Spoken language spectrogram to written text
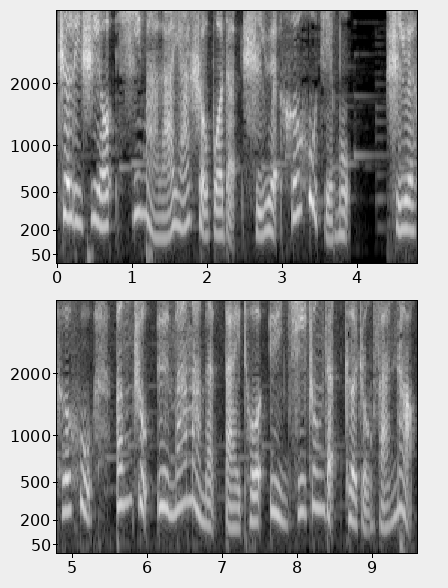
这里是由喜马拉雅首播的十月呵护节目。十月呵护帮助孕妈妈们摆脱孕期中的各种烦恼。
